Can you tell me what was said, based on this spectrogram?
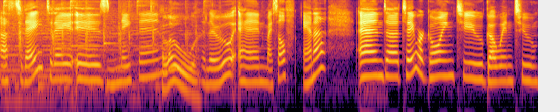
us today. Today is Nathan. Hello. Hello, and myself, Anna. And uh, today we're going to go into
